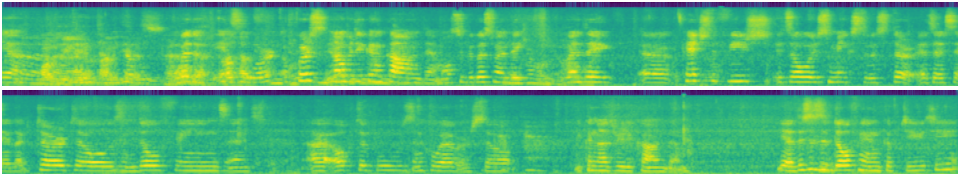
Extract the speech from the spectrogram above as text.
Yeah. One billion. But it's of course nobody can count them. Also because when they when they uh, catch the fish, it's always mixed with, tur- as I said, like turtles and dolphins and uh, octopus and whoever. So you cannot really count them. Yeah, this is a dolphin in captivity.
